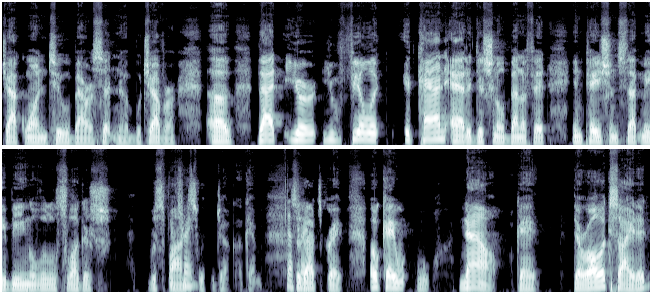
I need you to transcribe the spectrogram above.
JAK one two baricitinib, whichever, uh, that you're you feel it it can add additional benefit in patients that may be being a little sluggish response right. with the joke. Okay. That's so right. that's great. Okay. Now, okay, they're all excited.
